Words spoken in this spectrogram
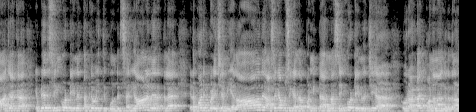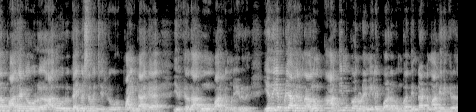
பாஜக எப்படியாவது செங்கோட்டையனை தக்க வைத்து கொண்டு சரியான நேரத்தில் எடப்பாடி பழனிசாமி ஏதாவது அசகாபசக ஏதாவது பண்ணிட்டாருன்னா செங்கோட்டையன் வச்சு ஒரு அட்டாக் பண்ணலாங்கிறதுனால பாஜக ஒரு அது ஒரு கைவசம் வச்சிருக்க ஒரு பாயிண்டாக இருக்கிறதாகவும் பார்க்க முடிகிறது. எது எப்படியாக இருந்தாலும் அதிமுகவினுடைய நிலைப்பாடு ரொம்ப திண்டாட்டமாக இருக்கிறது.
